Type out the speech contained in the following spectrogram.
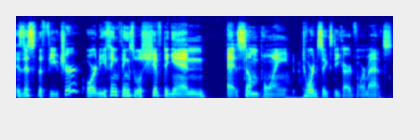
is this the future? Or do you think things will shift again at some point towards 60 card formats?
